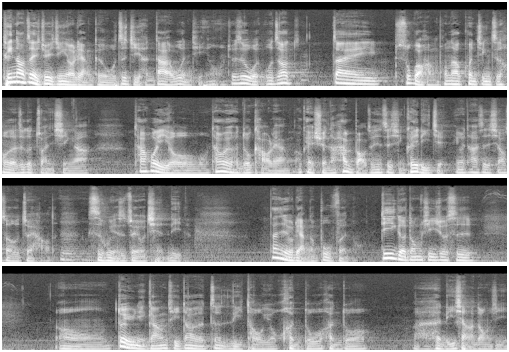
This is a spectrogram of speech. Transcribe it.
听到这里就已经有两个我自己很大的问题哦，就是我我知道在苏宝行碰到困境之后的这个转型啊。它会有，它会有很多考量。OK，选了汉堡这件事情可以理解，因为它是销售额最好的，嗯、似乎也是最有潜力的。但是有两个部分，第一个东西就是，嗯，对于你刚刚提到的这里头有很多很多很理想的东西，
